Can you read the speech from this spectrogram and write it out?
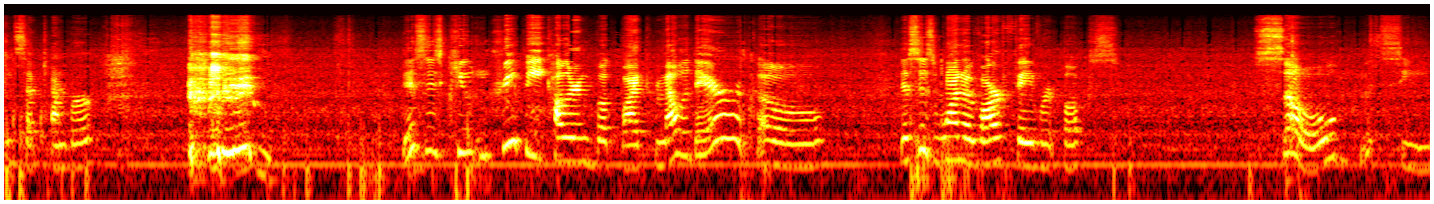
in September. this is Cute and Creepy coloring book by Carmela D'Errico. This is one of our favorite books. So, let's see.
